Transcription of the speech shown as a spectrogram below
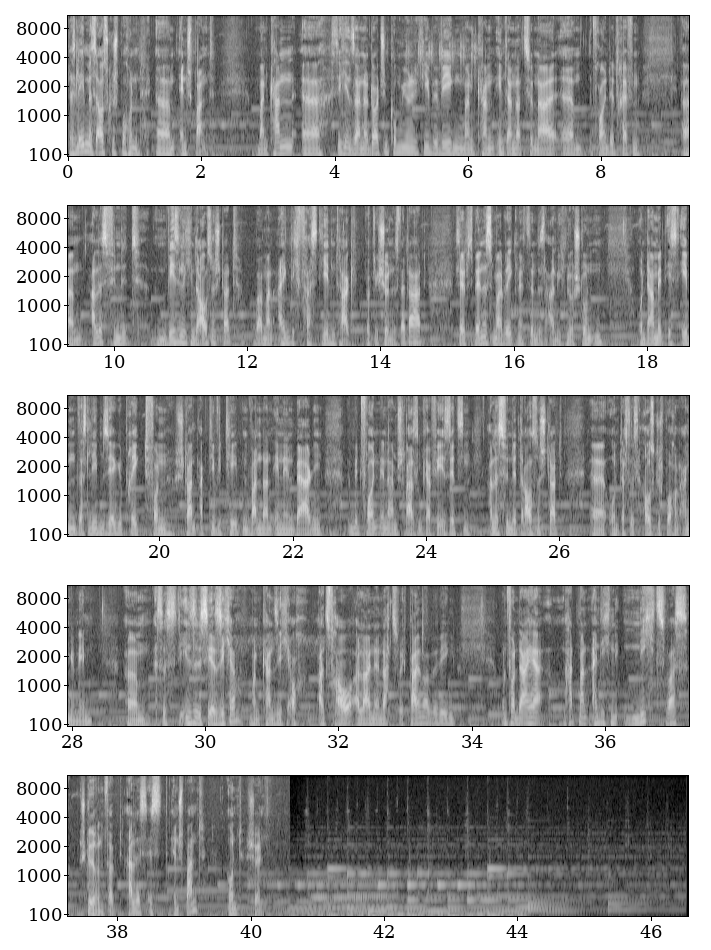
Das Leben ist ausgesprochen äh, entspannt. Man kann äh, sich in seiner deutschen Community bewegen, man kann international ähm, Freunde treffen. Ähm, alles findet im Wesentlichen draußen statt, weil man eigentlich fast jeden Tag wirklich schönes Wetter hat. Selbst wenn es mal regnet, sind es eigentlich nur Stunden. Und damit ist eben das Leben sehr geprägt von Strandaktivitäten, Wandern in den Bergen, mit Freunden in einem Straßencafé sitzen. Alles findet draußen statt äh, und das ist ausgesprochen angenehm. Ähm, es ist, die Insel ist sehr sicher. Man kann sich auch als Frau alleine nachts durch Palma bewegen. Und von daher hat man eigentlich nichts, was störend wirkt. Alles ist entspannt und schön.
